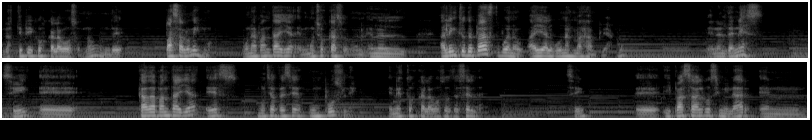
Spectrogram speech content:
los típicos calabozos, ¿no? Donde pasa lo mismo. Una pantalla, en muchos casos. En, el A Link to the Past, bueno, hay algunas más amplias. En el de NES, ¿sí? Eh, cada pantalla es muchas veces un puzzle en estos calabozos de Zelda. ¿sí? Eh, y pasa algo similar en,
